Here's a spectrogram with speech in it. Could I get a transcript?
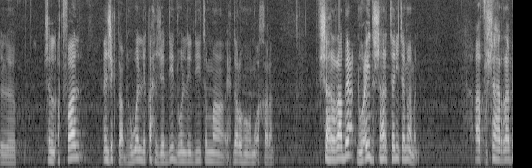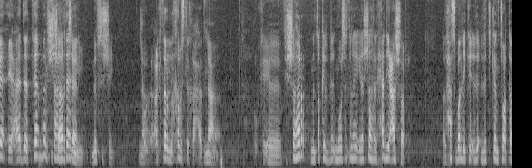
ال- شلل الأطفال injectable هو اللقاح الجديد والذي تم احضاره مؤخرا في الشهر الرابع نعيد الشهر الثاني تماما آه في الشهر الرابع إعادة تامة للشهر الشهر الثاني. نفس الشيء. نعم. أكثر من خمس لقاحات كما- نعم. OK. آه، في الشهر ننتقل مباشرة إلى الشهر الحادي عشر. الحصبة اللي ك- التي كانت تعطى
